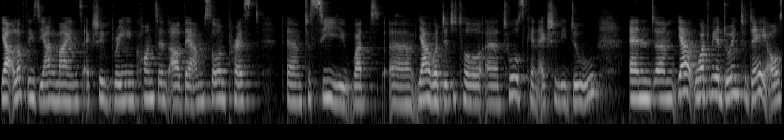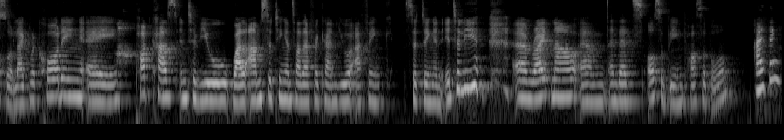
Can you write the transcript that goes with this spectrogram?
yeah all of these young minds actually bringing content out there. I'm so impressed um, to see what uh, yeah what digital uh, tools can actually do and um, yeah what we are doing today also like recording a podcast interview while i'm sitting in south africa and you i think sitting in italy um, right now um, and that's also being possible i think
